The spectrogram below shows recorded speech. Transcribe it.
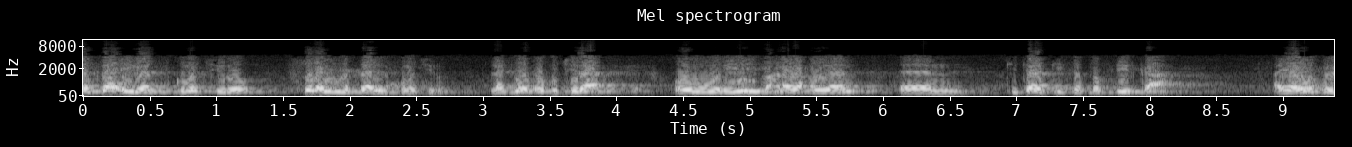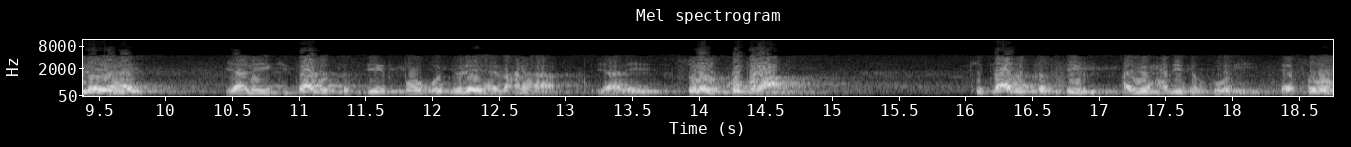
nasaa-igaas kuma jiro sunan nasaa-iga kuma jiro. Laakiin wuxuu ku jiraa oo uu wariyey macnaha waxa weeyaan kitaabkiisa tafsiirka ah. Ayaa wuxuu leeyahay yani kitaabu tafsir wuxuu leeyahay macnaha yani sunan kubra. Kitaabu tafsir ayuu xadiidkan ku wariyey ee sunan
